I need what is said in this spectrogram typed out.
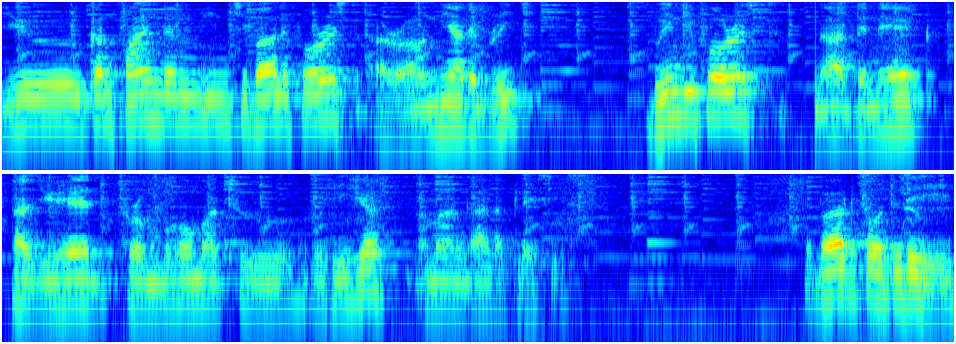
you can find them in Kibale Forest around near the bridge, Bwindi Forest at the neck as you head from Buhoma to Ruhija, among other places. The bird for today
